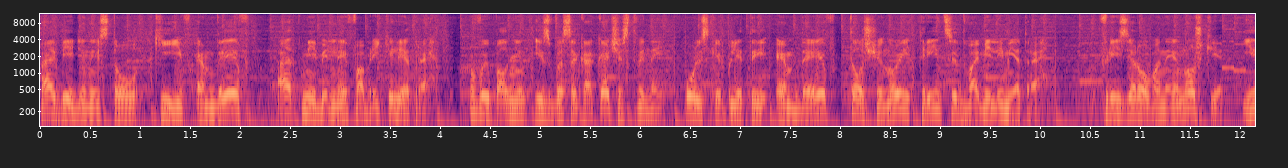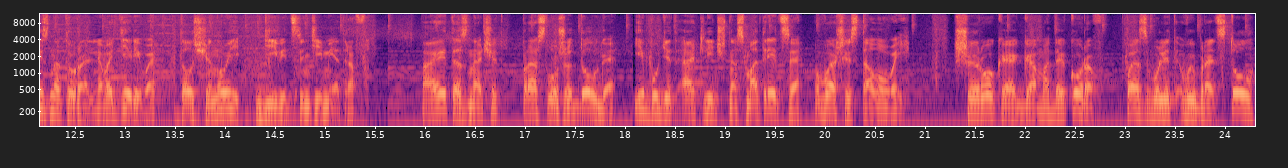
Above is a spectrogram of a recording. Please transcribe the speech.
Обеденный стол «Киев МДФ» от мебельной фабрики «Летра» выполнен из высококачественной польской плиты МДФ толщиной 32 мм. Фрезерованные ножки из натурального дерева толщиной 9 см. А это значит, прослужит долго и будет отлично смотреться в вашей столовой. Широкая гамма декоров позволит выбрать стол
